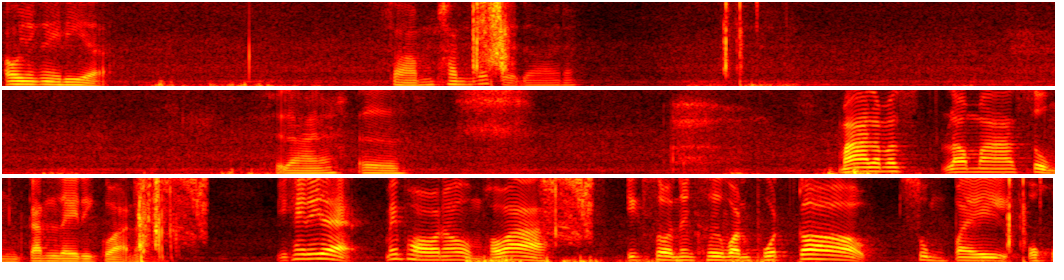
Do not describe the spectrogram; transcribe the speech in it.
เอายังไงดีอะสามพันก็เสียดายนะ เสียดายนะ เออ มาเรามาเรามาสุ่มกันเลยดีกว่านะ มีแค่นี้แหละ ไม่พอนะผม เพราะว่าอีกส่วนหนึ่งคือวันพุธก็สุ่มไป โอ้โห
